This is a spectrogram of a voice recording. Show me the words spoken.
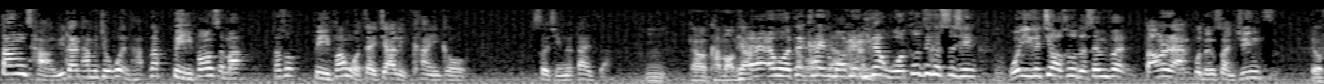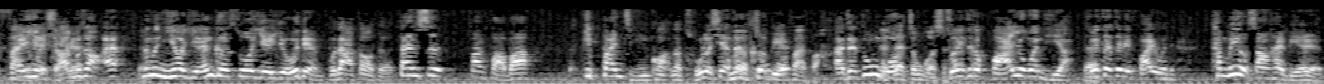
当场于丹他们就问他，那比方什么？他说，比方我在家里看一个色情的袋子啊，嗯，然后看毛片，哎哎，我再看一个毛片，你看我做这个事情，我以一个教授的身份，当然不能算君子，有犯也谈不上，哎，那么你要严格说，也有点不大道德，但是犯法吧？一般情况，那除了现在特别犯法。啊，在中国，在中国是，所以这个法有问题啊，所以在这里法有问题。他没有伤害别人。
